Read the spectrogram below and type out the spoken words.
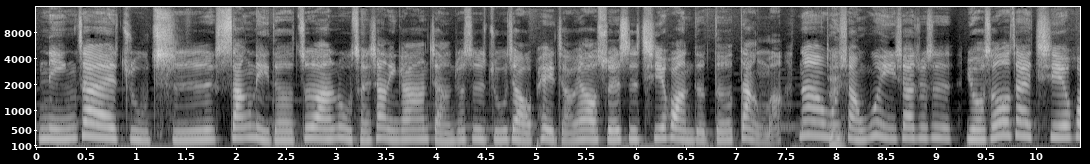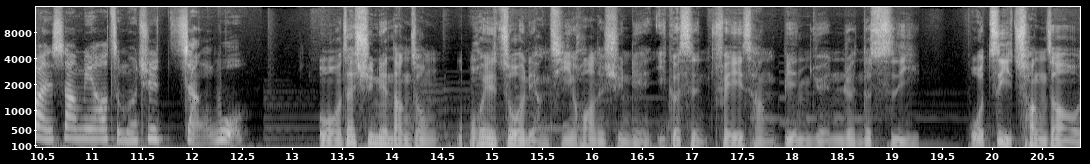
您在主持丧礼的这段路程，像您刚刚讲，就是主角配角要随时切换的得当嘛？那我想问一下，就是有时候在切换上面要怎么去掌握？我在训练当中，我会做两极化的训练，一个是非常边缘人的司仪，我自己创造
